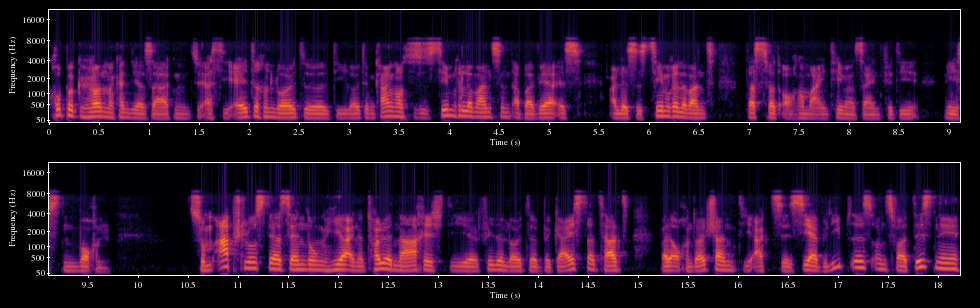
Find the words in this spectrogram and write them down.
Gruppe gehören. Man kann ja sagen, zuerst die älteren Leute, die Leute im Krankenhaus, die systemrelevant sind, aber wer ist alles systemrelevant? Das wird auch nochmal ein Thema sein für die nächsten Wochen. Zum Abschluss der Sendung hier eine tolle Nachricht, die viele Leute begeistert hat, weil auch in Deutschland die Aktie sehr beliebt ist. Und zwar Disney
